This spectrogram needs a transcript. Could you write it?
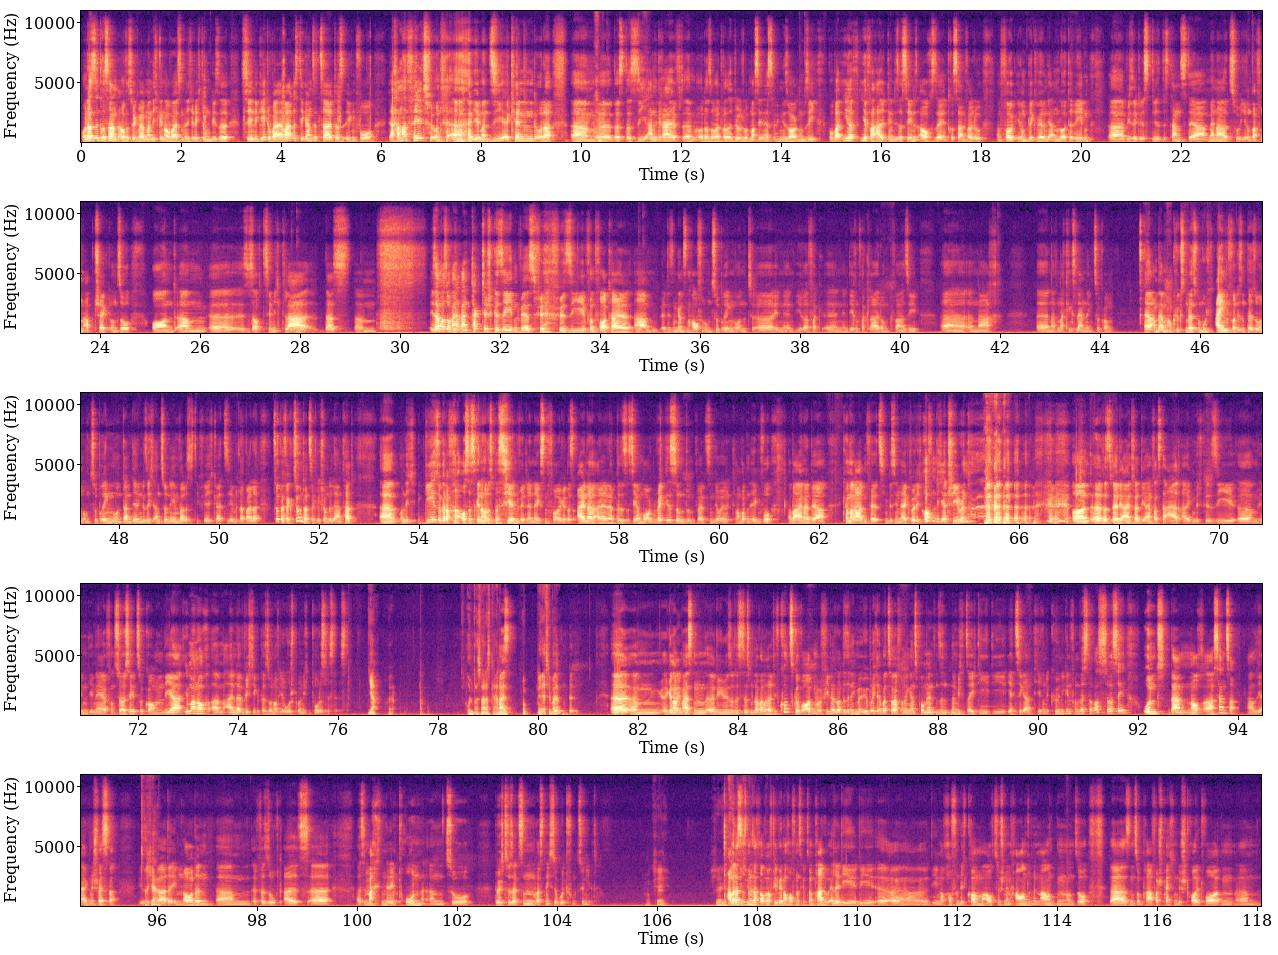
Und das ist interessant, auch deswegen, weil man nicht genau weiß, in welche Richtung diese Szene geht. Du erwartest die ganze Zeit, dass irgendwo der Hammer fällt und äh, jemand sie erkennt oder ähm, äh, dass, dass sie angreift ähm, oder so etwas. Du, du, machst dir in erster Linie Sorgen um sie. Wobei ihr, ihr Verhalten in dieser Szene ist auch sehr interessant, weil du, man folgt ihrem Blick, während die anderen Leute reden, äh, wie sie die, die, Distanz der Männer zu ihren Waffen abcheckt und so. Und ähm, äh, es ist auch ziemlich klar, dass ähm, ich sag mal so, rein, rein taktisch gesehen wäre es für, für sie von Vorteil, ähm, diesen ganzen Haufen umzubringen und äh, in, in, ihrer in, in, deren Verkleidung quasi äh, nach, äh, nach, nach King's Landing zu kommen. Äh, am, am, klügsten wäre es vermutlich, einen von diesen Personen umzubringen und dann deren Gesicht anzunehmen, weil das ist die Fähigkeit, die sie ja mittlerweile zur Perfektion tatsächlich schon gelernt hat. Äh, und ich gehe sogar davon aus, dass genau das passieren wird in der nächsten Folge. Dass einer, einer der Passagiere morgen weg ist und, und vielleicht sind ihre Klamotten irgendwo, aber einer der Kameraden fällt sich ein bisschen merkwürdig. Hoffentlich Ed Sheeran. und äh, das wäre die, die einfachste Art eigentlich für sie, ähm, in die Nähe von Cersei zu kommen, die ja immer noch ähm, eine wichtige Person auf ihrer ursprünglichen Todesliste ist. Ja, ja. Und was war das gerade? Oh, nee, erzähl mal. Äh, ähm, genau, die meisten, äh, die Liste ist mittlerweile relativ kurz geworden, weil viele Leute sind nicht mehr übrig, aber zwei von den ganz Prominenten sind nämlich tatsächlich die, die jetzige amtierende Königin von Westeros, Cersei, und dann noch äh, Sansa, also die eigene Schwester, die sich ja. gerade im Norden ähm, versucht, als, äh, als Macht hinter dem Thron ähm, zu, durchzusetzen, was nicht so gut funktioniert. Okay. Ja, Aber das ist eine Sache, auf, die wir noch hoffen. Es gibt so ein paar Duelle, die, die, äh, die noch hoffentlich kommen, auch zwischen dem Hound und dem Mountain und so. Da sind so ein paar Versprechen gestreut worden. Ähm,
